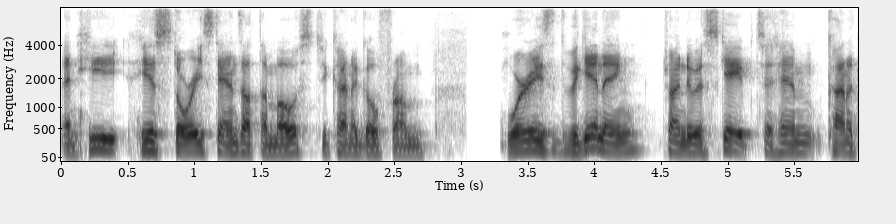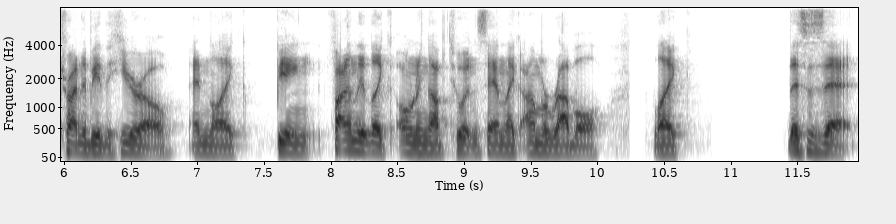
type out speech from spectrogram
And he his story stands out the most. You kind of go from where he's at the beginning trying to escape to him kind of trying to be the hero and like being finally like owning up to it and saying like I'm a rebel. Like this is it.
